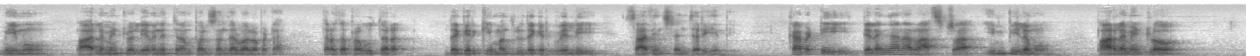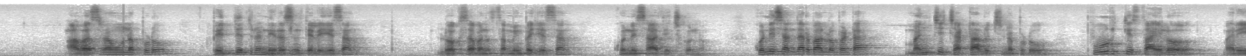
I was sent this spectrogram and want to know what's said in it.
మేము పార్లమెంట్లో లేవనెత్తడం పలు సందర్భాల పట తర్వాత ప్రభుత్వ దగ్గరికి మంత్రుల దగ్గరికి వెళ్ళి సాధించడం జరిగింది. కాబట్టి తెలంగాణ రాష్ట్ర ఎంపీలము పార్లమెంట్లో అవసరం ఉన్నప్పుడు పెద్ద ఎత్తున నిరసన తెలియజేశాం లోక్సభను స్తంభింపజేశాం కొన్ని సాధించుకున్నాం. కొన్ని సందర్భాల్లో పట మంచి చట్టాలు వచ్చినప్పుడు పూర్తి స్థాయిలో మరి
